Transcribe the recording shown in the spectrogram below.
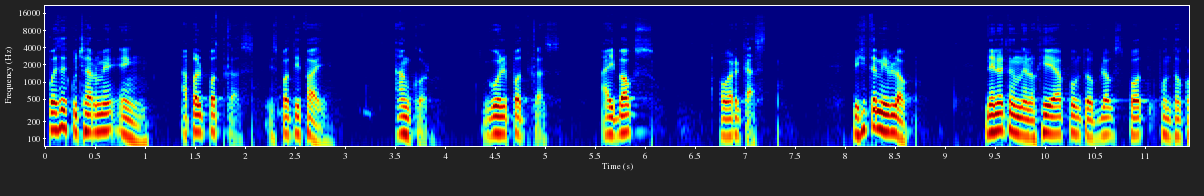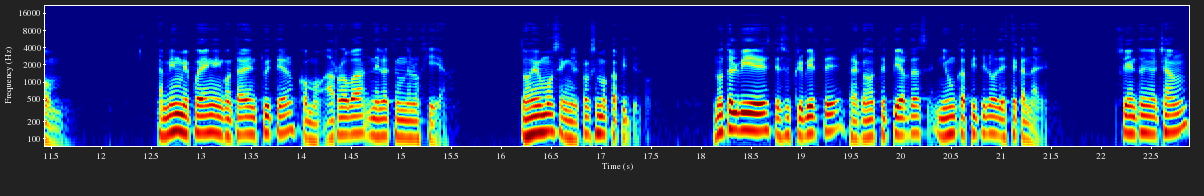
Puedes escucharme en Apple Podcasts, Spotify, Anchor, Google Podcasts, iBox, Overcast. Visita mi blog, nelotecnología.blogspot.com. También me pueden encontrar en Twitter como arroba nelotecnología. Nos vemos en el próximo capítulo. No te olvides de suscribirte para que no te pierdas ni un capítulo de este canal. Soy Antonio Chan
